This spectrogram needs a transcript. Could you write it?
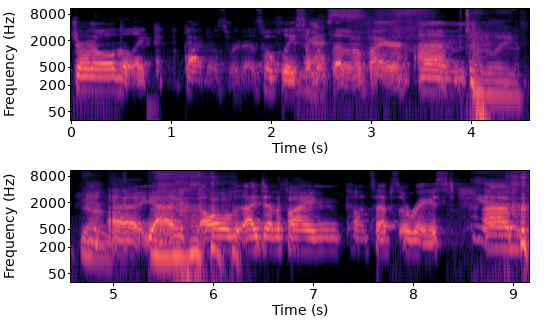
journal that like God knows where it is. Hopefully, someone Yes. set it on fire. Um, totally. Yeah. uh, yeah, it's all identifying concepts erased. Yeah. Um,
